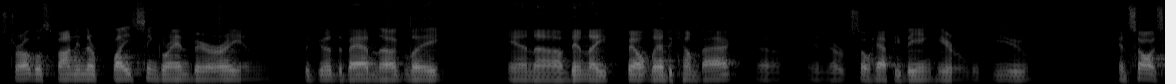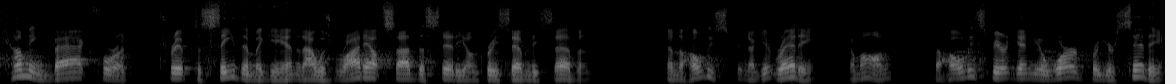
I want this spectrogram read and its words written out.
struggles finding their place in Granbury and the good, the bad, and the ugly. And uh, then they felt led to come back, uh, and they're so happy being here with you. And so I was coming back for a trip to see them again, and I was right outside the city on 377. And the Holy Spirit, now get ready, come on. The Holy Spirit gave me a word for your city.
